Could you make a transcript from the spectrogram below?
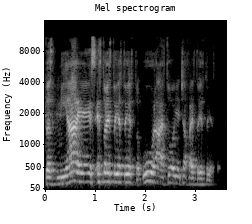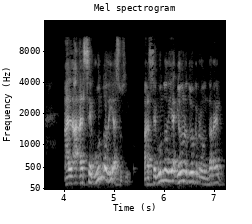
Entonces, mi A es esto, esto y esto y esto. U, ah, estuvo bien chafa, esto y esto esto. Al, segundo día, Susi, al segundo día, yo no le tuve que preguntar a él.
